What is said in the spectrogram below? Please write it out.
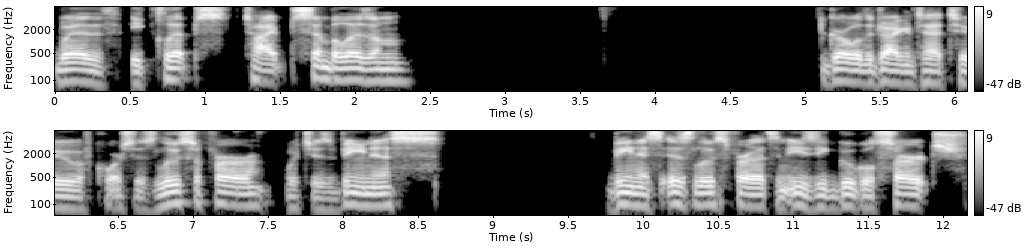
with eclipse type symbolism. The girl with the dragon tattoo, of course, is Lucifer, which is Venus. Venus is Lucifer. That's an easy Google search.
